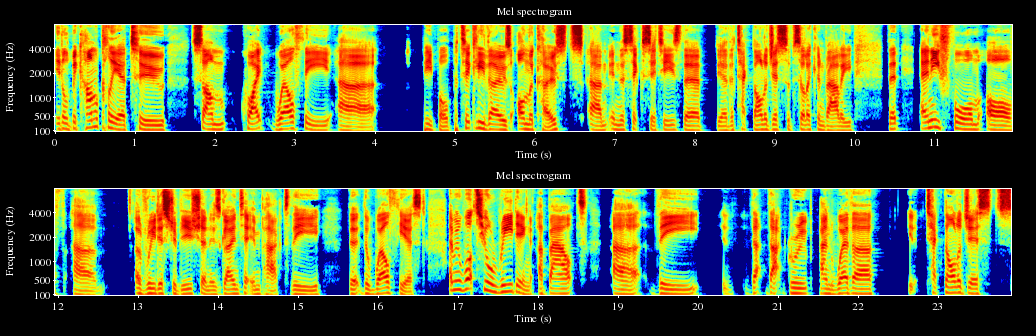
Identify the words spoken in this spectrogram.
it'll become clear to some quite wealthy uh, people, particularly those on the coasts um, in the six cities, the you know, the technologists of Silicon Valley, that any form of um, of redistribution is going to impact the, the, the wealthiest. I mean, what's your reading about uh, the that that group and whether you know, technologists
